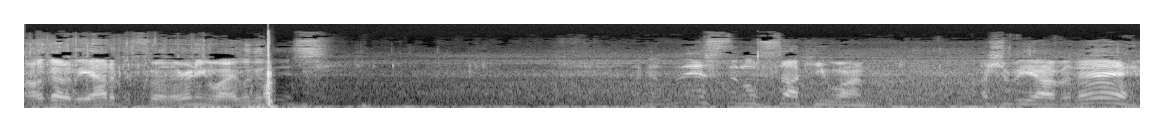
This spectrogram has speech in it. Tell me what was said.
Oh, I've got to be out a bit further anyway. Look at this. Look at this little sucky one. I should be over there.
